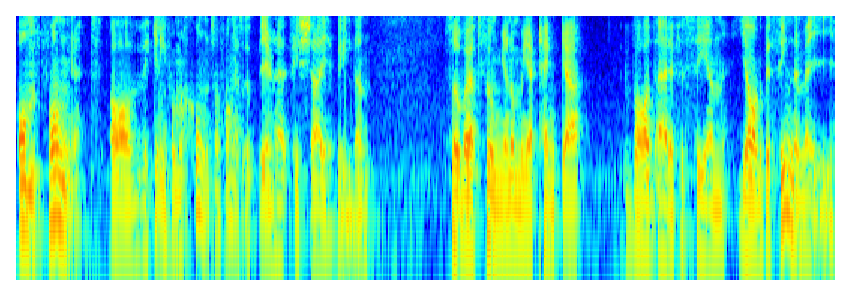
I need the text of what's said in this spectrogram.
omfånget av vilken information som fångas upp i den här fisheye-bilden så var jag tvungen att mer tänka vad är det för scen jag befinner mig i?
